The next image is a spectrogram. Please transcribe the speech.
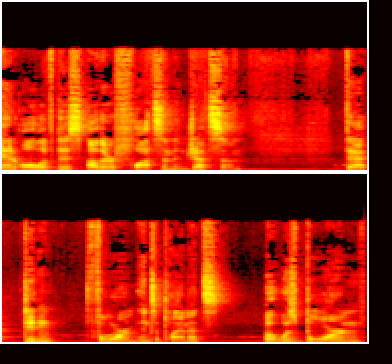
and all of this other flotsam and jetsam that didn't form into planets but was born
